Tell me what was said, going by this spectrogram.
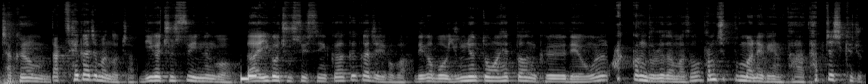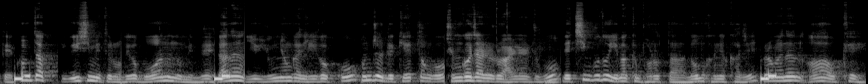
자 그럼 딱 세 가지만 넣자. 네가 줄 수 있는 거. 나 이거 줄 수 있으니까 끝까지 읽어봐. 내가 뭐 6년 동안 했던 그 내용을 꽉꽉 눌러 담아서 30분 만에 그냥 다 탑재시켜 줄게. 그럼 딱 의심이 들어. 내가 뭐 하는 놈인데? 나는 이 6년간 읽었고 혼자 이렇게 했던 거 증거 자료로 알려주고 내 친구도 이만큼 벌었다. 너무 강력하지? 그러면은 아 오케이.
